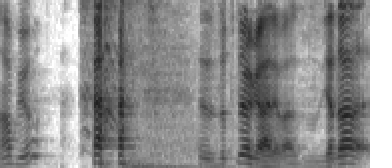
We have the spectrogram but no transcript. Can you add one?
Ne yapıyor? Zıplıyor galiba. Ya da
